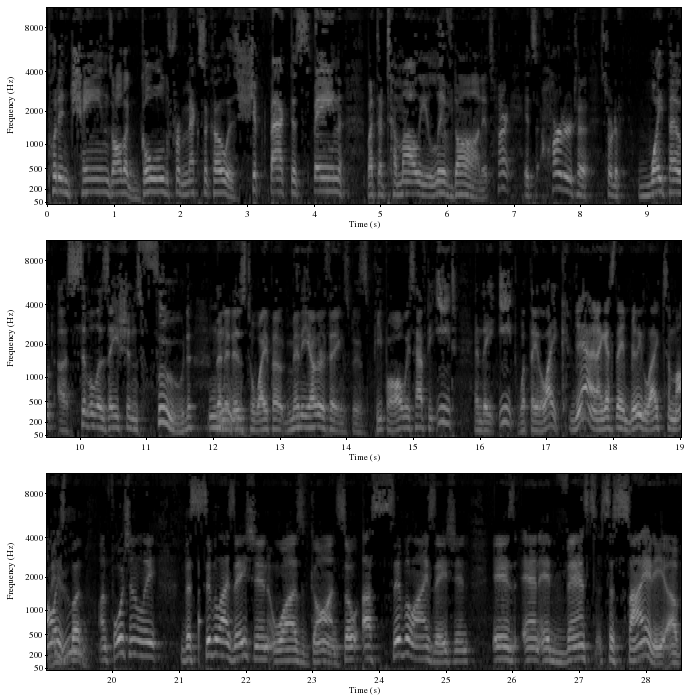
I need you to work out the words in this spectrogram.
put in chains. All the gold from Mexico is shipped back to Spain. But the tamale lived on. It's hard. It's harder to sort of wipe out a civilization's food mm -hmm. than it mm-hmm. to wipe out many other things because people always have to eat and they eat what they like. Yeah, and I guess they really like tamales, but unfortunately the civilization was gone. So, a civilization is an advanced society of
